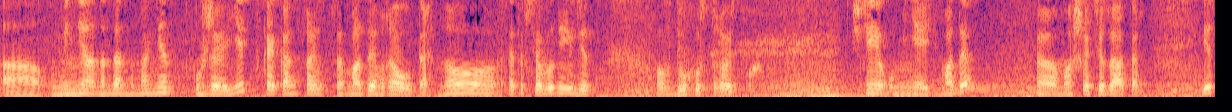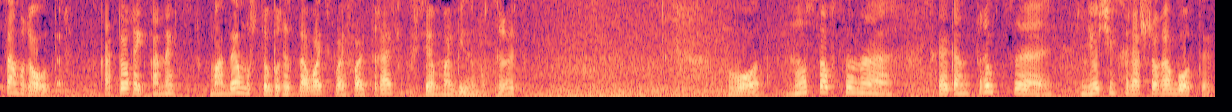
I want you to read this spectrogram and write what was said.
А, у меня на данный момент уже есть такая конструкция модем роутер, но это все выглядит в двух устройствах. Точнее, у меня есть модем, э, маршрутизатор и сам роутер который коннектится к модему, чтобы раздавать Wi-Fi трафик всем мобильным устройствам. Вот. Ну, собственно, такая конструкция не очень хорошо работает.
